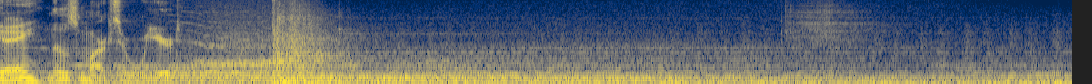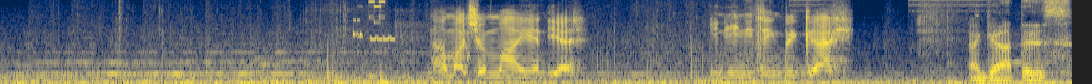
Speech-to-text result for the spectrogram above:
Okay, those marks are weird. Not much on my end yet. You need anything, big guy? I got this.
